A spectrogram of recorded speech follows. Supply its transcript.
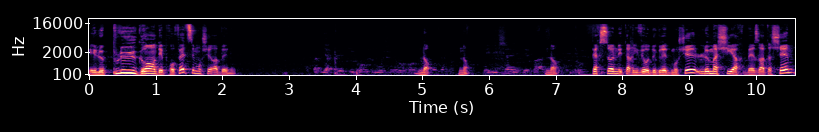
Et le plus grand des prophètes, c'est mon cher Rabbeinu. Il y a plus plus grand que Moshe en- Non. Non. Elisha, il n'était pas. Non. Personne n'est arrivé au degré de Moshe. Le Mashiach, Bezrat Hashem,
